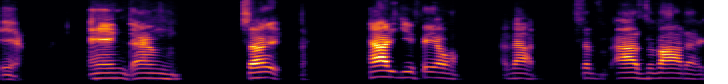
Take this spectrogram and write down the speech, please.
Yeah. And um, so how did you feel about Uh, Zawada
